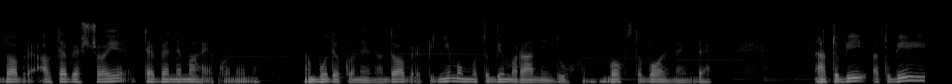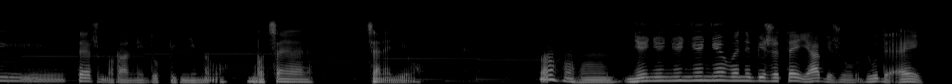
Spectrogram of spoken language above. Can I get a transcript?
Добре, а в тебе що є? В тебе немає конини. Ну буде конина. Добре, піднімемо тобі моральний дух. Бог з тобою не. А тобі, а тобі теж моральний дух піднімемо. Бо це, це не діло. Ага. Ні, ні, ні, ні, ні, ви не біжите, я біжу. Люди, ей,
